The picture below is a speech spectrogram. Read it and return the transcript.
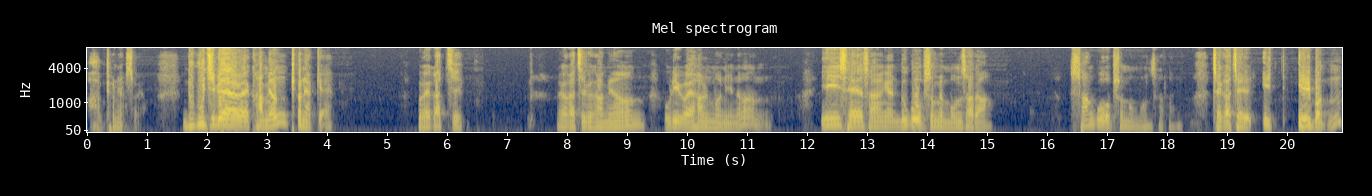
안 편했어요. 누구 집에 가면 편했게? 외갓집. 외갓집에 가면 우리 외할머니는 이 세상에 누구 없으면 못 살아? 상구 없으면 못 살아요. 제가 제 1, 번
